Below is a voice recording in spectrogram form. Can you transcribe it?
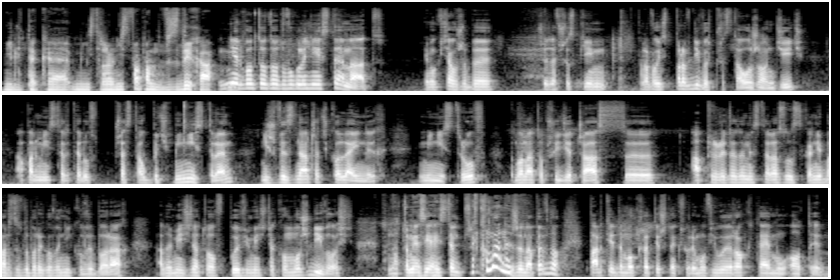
mieli tekę ministra rolnictwa. Pan wzdycha. Nie, bo to, to, to w ogóle nie jest temat. Ja bym chciał, żeby przede wszystkim Prawo i Sprawiedliwość przestało rządzić, a pan minister Terus przestał być ministrem, niż wyznaczać kolejnych ministrów, bo na to przyjdzie czas, y, a priorytetem jest teraz uzyskanie bardzo dobrego wyniku w wyborach, aby mieć na to wpływ i mieć taką możliwość. Natomiast ja jestem przekonany, że na pewno partie demokratyczne, które mówiły rok temu o tym,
